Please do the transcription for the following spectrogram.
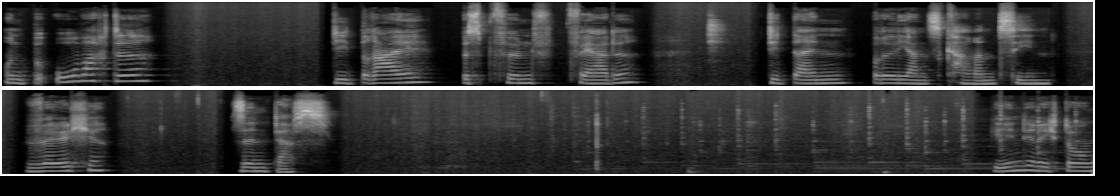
Und beobachte die drei bis fünf Pferde, die deinen Brillanzkarren ziehen. Welche sind das? Geh in die Richtung,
